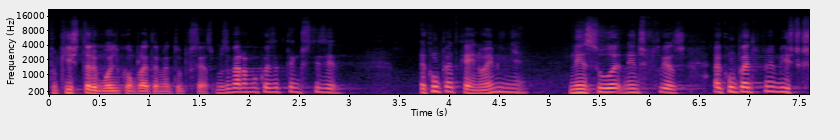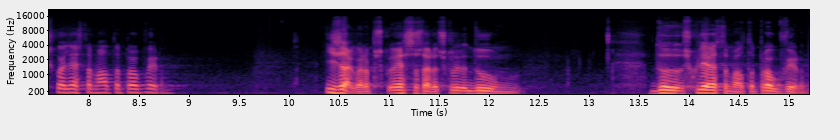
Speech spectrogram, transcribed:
porque isto tramou-lhe completamente o processo. Mas agora há uma coisa que tenho que vos dizer: a culpa é de quem? Não é minha, nem sua, nem dos portugueses. A culpa é do Primeiro-Ministro que escolhe esta malta para o governo. E já agora, esta história escolher, do, de escolher esta malta para o governo,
